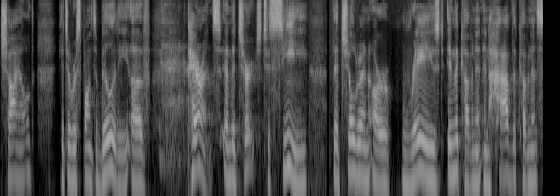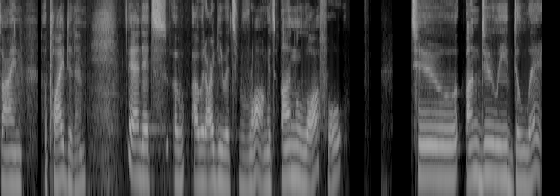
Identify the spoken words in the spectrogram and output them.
child. It's a responsibility of parents and the church to see that children are raised in the covenant and have the covenant sign applied to them. And it's, uh, I would argue, it's wrong, it's unlawful to unduly delay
